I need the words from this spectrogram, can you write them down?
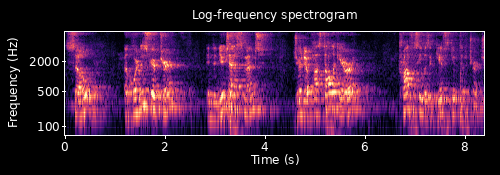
So, according to Scripture, in the New Testament, during the apostolic era, prophecy was a gift given to the church.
